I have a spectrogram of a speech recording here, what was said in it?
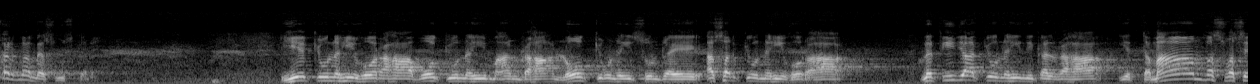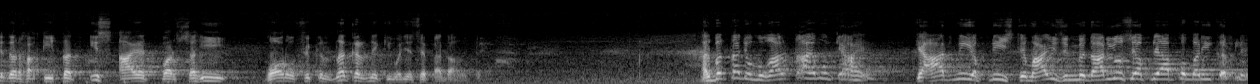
کر نہ محسوس کریں یہ کیوں نہیں ہو رہا؟ وہ کیوں نہیں مان رہا؟ لوگ کیوں نہیں سن رہے؟ اثر کیوں نہیں ہو رہا؟ نتیجہ کیوں نہیں نکل رہا؟ یہ تمام وسوسے در حقیقت اس آیت پر صحیح غور و فکر نہ کرنے کی وجہ سے پیدا ہوتے ہیں۔ البتہ جو مغالطہ ہے وہ کیا ہے؟ کہ آدمی اپنی اجتماعی ذمہ داریوں سے اپنے آپ کو بری کر لے۔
